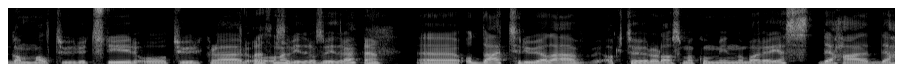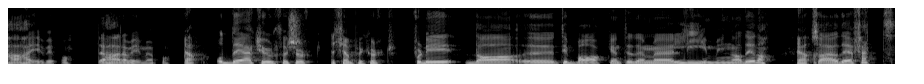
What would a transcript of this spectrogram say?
gammelt turutstyr og turklær og sånn, osv. og så videre. Ja. Uh, og der tror jeg det er aktører da som har kommet inn og bare Yes, det her, det her heier vi på. Det her er vi med på. Ja. Og det er kult. Så kult. Kjempekult. Fordi da, uh, tilbake til det med liminga di, da, Ja. så er jo det fett.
